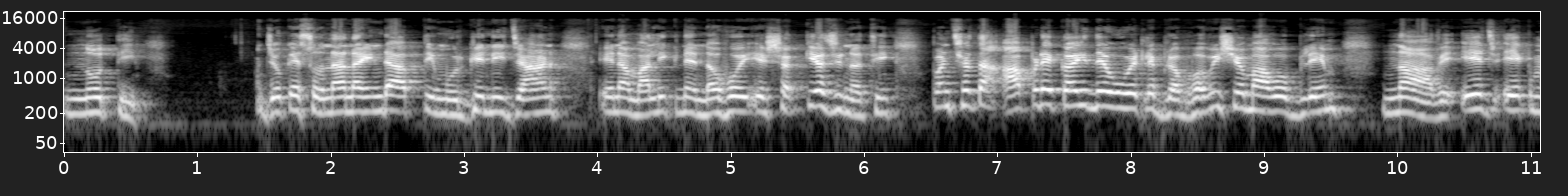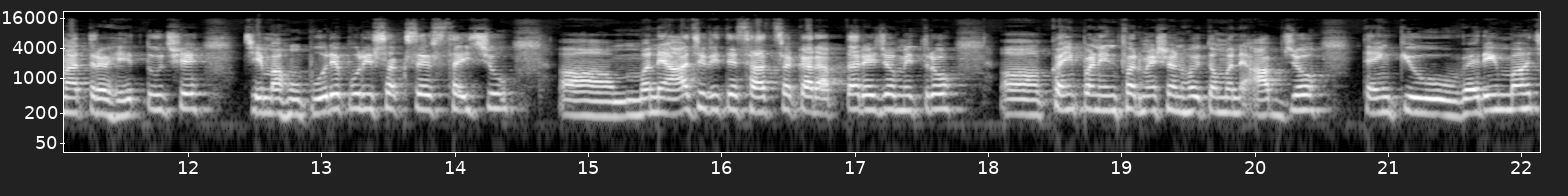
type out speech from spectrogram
નહોતી. જો કે સોનાના ઈંડા આપતી મુરઘીની જાણ એના માલિકને ન હોય એ શક્ય જ નથી. પણ છતાં આપણે કહી દેવું એટલે ભવિષ્યમાં આવો બ્લેમ ન આવે. એ જ એકમાત્ર હેતુ છે, જેમાં હું પૂરેપૂરી સક્સેસ થઈ છું. મને આ જ રીતે સાથ સહકાર આપતા રહેજો મિત્રો. કંઈ પણ ઇન્ફોર્મેશન હોય તો મને આપજો. Thank you very much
